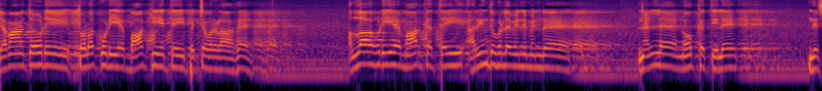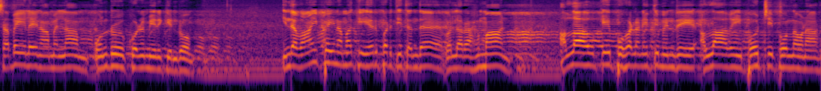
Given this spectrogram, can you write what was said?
ஜமாத்தோடு தொழக்கூடிய பாக்கியத்தை பெற்றவர்களாக அல்லாஹுடைய மார்க்கத்தை அறிந்து கொள்ள வேண்டும் என்ற நல்ல நோக்கத்திலே இந்த சபையிலே நாம் எல்லாம் ஒன்று குழுமி இருக்கின்றோம் இந்த வாய்ப்பை நமக்கு ஏற்படுத்தி தந்த வல்ல ரஹ்மான் அல்லாஹுக்கே புகழ் அனைத்தும் என்று அல்லாஹை போற்றி போந்தவனாக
